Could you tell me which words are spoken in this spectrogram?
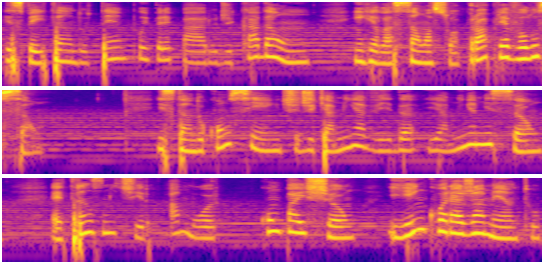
respeitando o tempo e preparo de cada um em relação à sua própria evolução, estando consciente de que a minha vida e a minha missão é transmitir amor, compaixão e encorajamento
